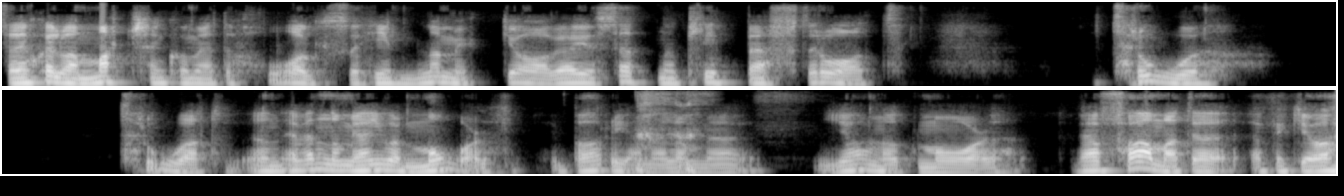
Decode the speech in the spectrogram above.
Sen själva matchen kommer jag inte ihåg så himla mycket av. Jag har ju sett något klipp efteråt. Tro, tro att, jag vet inte om jag gjorde mål i början eller om jag gör något mål. Jag har för mig att jag, jag fick göra,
